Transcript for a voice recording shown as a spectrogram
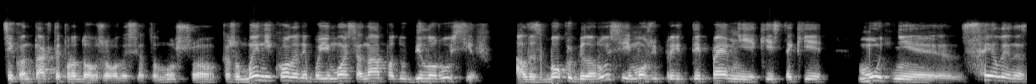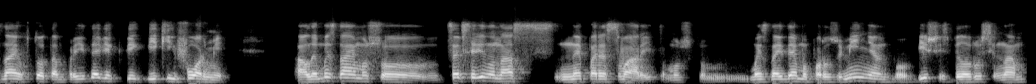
ці контакти продовжувалися. Тому що кажу, ми ніколи не боїмося нападу білорусів, але з боку Білорусі можуть прийти певні якісь такі мутні сили, не знаю, хто там прийде, в, як, в якій формі. Але ми знаємо, що це все рівно нас не пересварить, тому що ми знайдемо порозуміння, бо більшість білорусів нам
